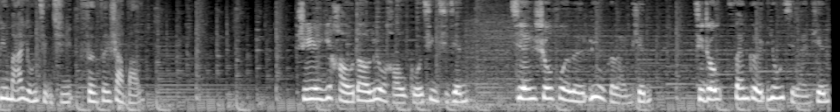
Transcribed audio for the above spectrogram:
兵马俑景区纷纷上榜。十月一号到六号国庆期间，西安收获了六个蓝天，其中三个优级蓝天。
